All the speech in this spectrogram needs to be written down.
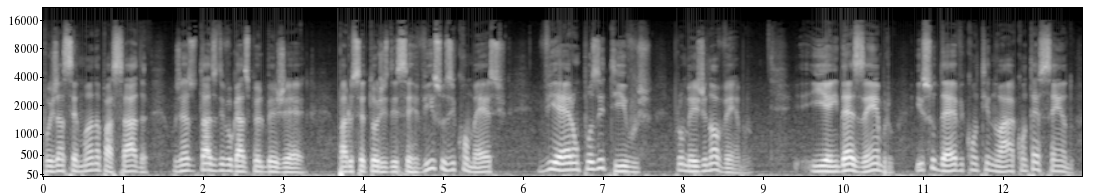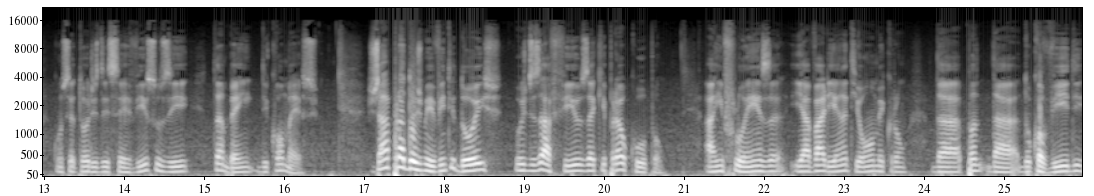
pois na semana passada os resultados divulgados pelo IBGE para os setores de serviços e comércio vieram positivos para o mês de novembro. E em dezembro, isso deve continuar acontecendo com os setores de serviços e também de comércio. Já para 2022, os desafios é que preocupam a influenza e a variante Omicron da, da, do Covid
